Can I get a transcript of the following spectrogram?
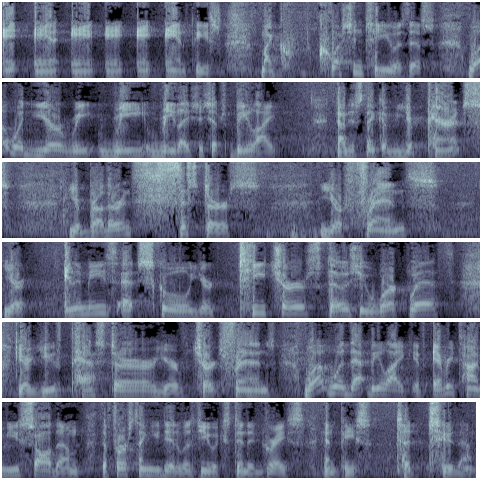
and, and, and, and peace. My question to you is this: What would your re, re, relationships be like? Now, just think of your parents, your brother and sisters, your friends, your enemies at school, your teachers, those you work with, your youth pastor, your church friends, what would that be like if every time you saw them, the first thing you did was you extended grace and peace to, to them?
